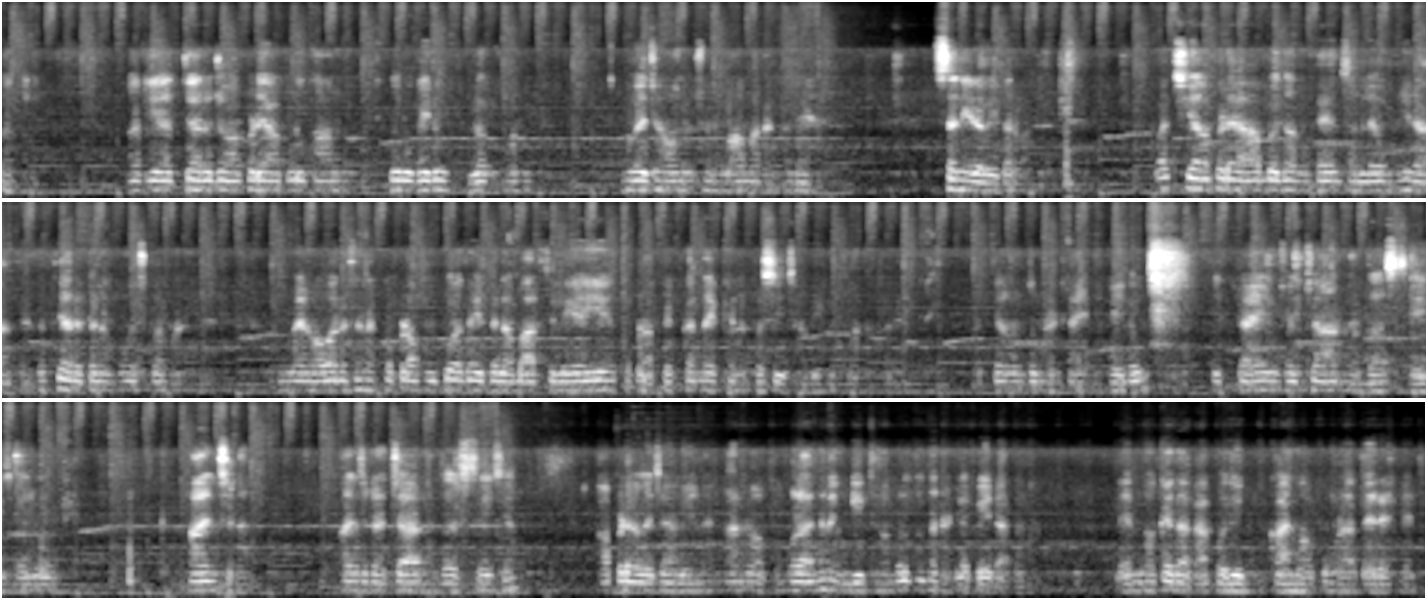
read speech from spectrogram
બાકી અત્યારે જો આપણે આપણું કામ પૂરું કર્યું, લખવાનું, હવે જવાનું છે મામાના ઘરે. શનિ રવિ કરવા પછી આપણે આ બધાનું ટેન્શન લેવું નહીં રાખે અત્યારે પહેલાં મોજ કરવાની મેં સવારે છે ને કપડાં ફૂંકવા થાય પહેલાં બહારથી લઈ આવીએ, કપડાં પેક કરી નાખીએ અને પછી જાવી કરે અત્યારે હું તમને ટાઈમ કહી દઉં. એ ટાઈમ છે ચાર ને દસ થઈ છે. જો, આંચના. આંચના ચાર ને દસ થઈ છે. આપણે હવે જાવી અને કાનમાં ભૂંગળા છે ને, ગીત સાંભળતું હતા ને એટલે પહેર્યા હતા. એટલે એમ ન કહેતા કે આખો દી કાનમાં ભૂંગળા પહેરે છે.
